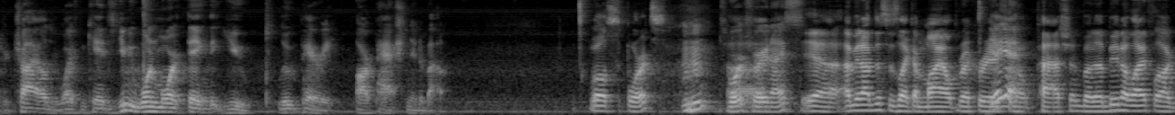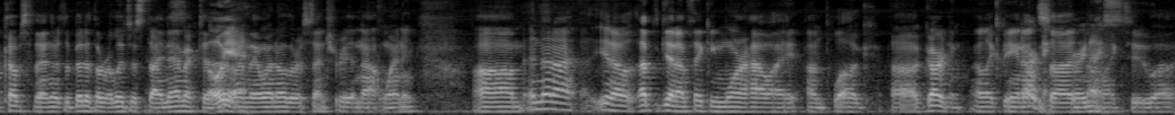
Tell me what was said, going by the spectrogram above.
your child, your wife, and kids, give me one more thing that you, Luke Perry, are passionate about. Well, sports. Sports, Uh, very nice. Yeah, I mean, I'm, this is like a mild recreational passion, but uh, being a lifelong Cubs fan, there's a bit of the religious dynamic to Oh, that yeah. when they went over a century and not winning. Um, and then I, you know, again, I'm thinking more how I unplug uh, gardening. I like being Gardening, outside. very and I like to, uh,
